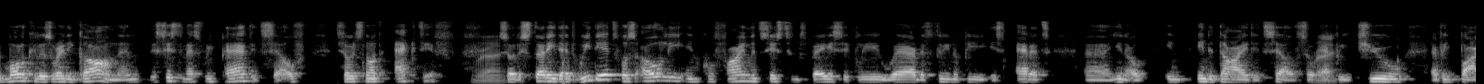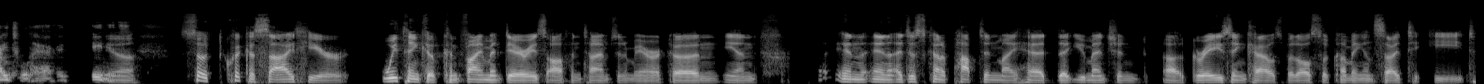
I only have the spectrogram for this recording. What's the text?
the molecule is already gone and the system has repaired itself, so it's not active. Right. So the study that we did was only in confinement systems, basically where the 3-NOP is added, uh, you know, in in the diet itself. So right. every chew, every bite will have it in yeah. it. So quick aside here, we think of confinement dairies oftentimes in America, and and and and I just kind of popped in my head that you mentioned uh, grazing cows, but also coming inside to eat.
